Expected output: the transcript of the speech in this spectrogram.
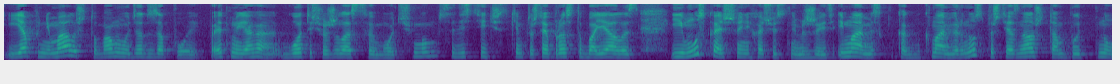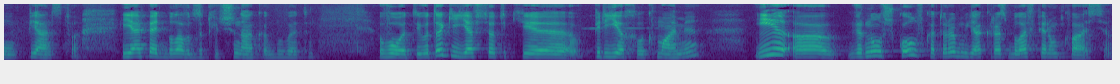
И я понимала, что мама уйдет в запой. Поэтому я год еще жила с своим отчимом садистическим, потому что я просто боялась и ему сказать, что я не хочу с ним жить, и маме, как бы к маме вернуться, потому что я знала, что там будет ну, пьянство. И я опять была вот заключена как бы в этом. Вот. И в итоге я все-таки переехала к маме, и э, вернулась в школу, в которой я как раз была в первом классе.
